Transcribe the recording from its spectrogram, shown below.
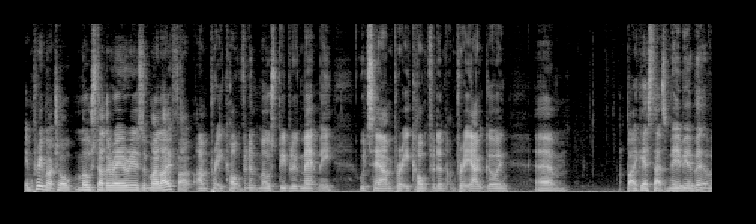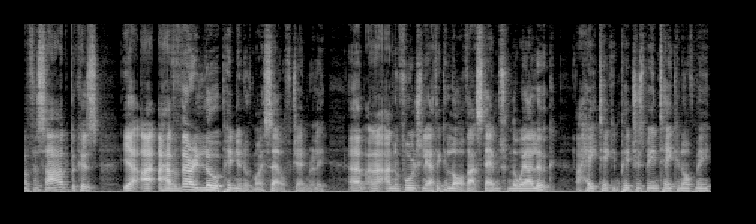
in pretty much all most other areas of my life, I, am pretty confident. Most people who've met me would say I'm pretty confident. I'm pretty outgoing. Um, but I guess that's maybe a bit of a facade because yeah, I, I have a very low opinion of myself generally, um, and, and unfortunately, I think a lot of that stems from the way I look. I hate taking pictures being taken of me.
